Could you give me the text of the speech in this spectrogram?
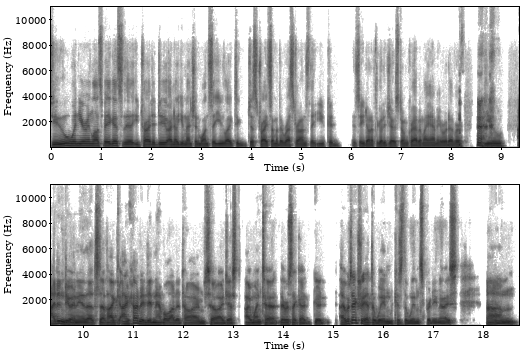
do when you're in Las Vegas that you try to do? I know you mentioned once that you like to just try some of the restaurants that you could, so you don't have to go to Joe Stone Crab in Miami or whatever. You, I didn't do any of that stuff. I I kind of didn't have a lot of time, so I just I went to there was like a good. I was actually at the Wynn because the Wynn's pretty nice. Um,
